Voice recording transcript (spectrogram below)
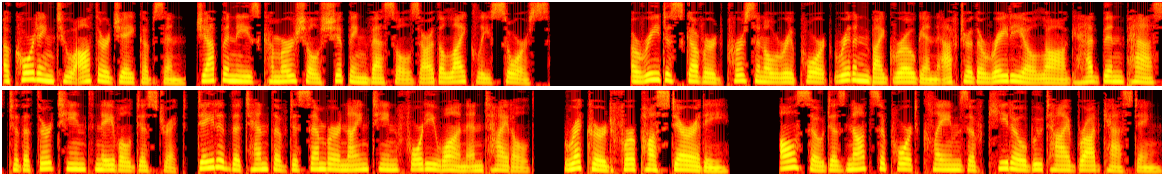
According to author Jacobsen, Japanese commercial shipping vessels are the likely source. A rediscovered personal report written by Grogan after the radio log had been passed to the 13th Naval District, dated 10 December 1941 and titled, record for posterity also does not support claims of Kido Butai broadcasting.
